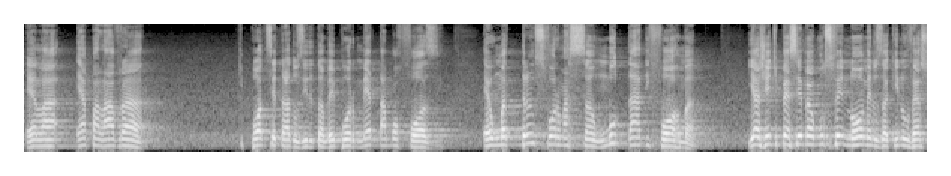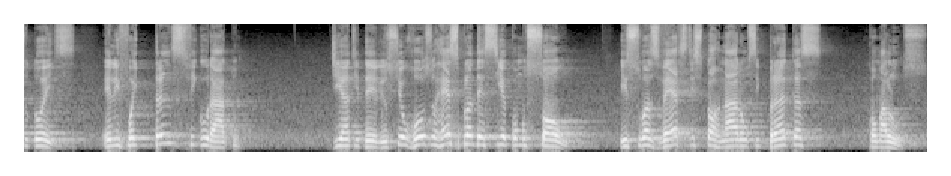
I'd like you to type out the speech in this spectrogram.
ela é a palavra que pode ser traduzida também por metamorfose. É uma transformação, mudar de forma. E a gente percebe alguns fenômenos aqui no verso 2. Ele foi transfigurado diante dele, o seu rosto resplandecia como o sol e suas vestes tornaram-se brancas como a luz.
